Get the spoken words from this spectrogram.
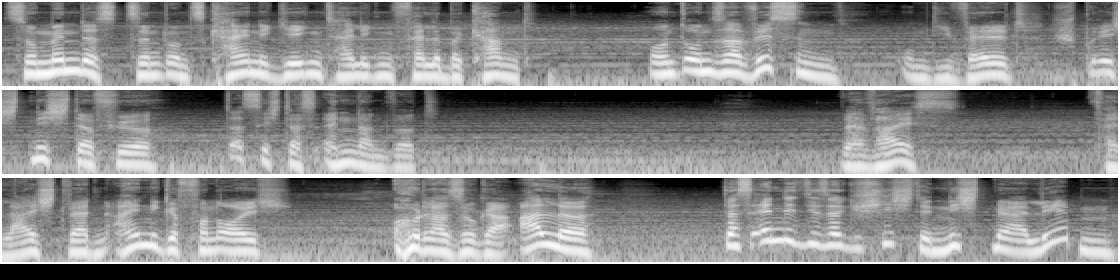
Zumindest sind uns keine gegenteiligen Fälle bekannt. Und unser Wissen um die Welt spricht nicht dafür, dass sich das ändern wird. Wer weiß, vielleicht werden einige von euch, oder sogar alle, das Ende dieser Geschichte nicht mehr erleben.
